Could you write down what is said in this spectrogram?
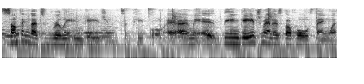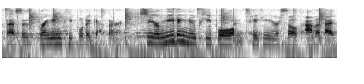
Something that's really engaging to people. I mean, it, the engagement is the whole thing with us is bringing people together. So you're meeting new people and taking yourself out of that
